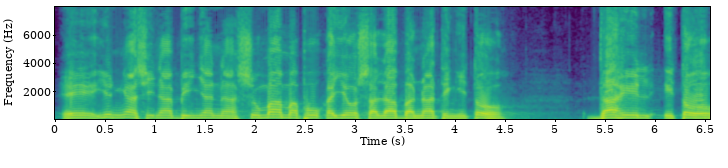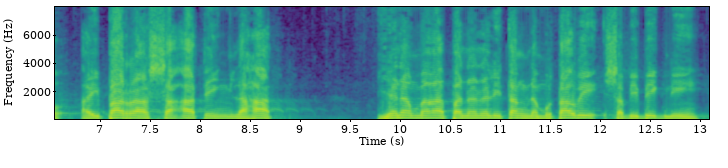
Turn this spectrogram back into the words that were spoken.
eh yun nga sinabi niya na sumama po kayo sa laban nating ito dahil ito ay para sa ating lahat. Yan ang mga pananalitang namutawi sa bibig ni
